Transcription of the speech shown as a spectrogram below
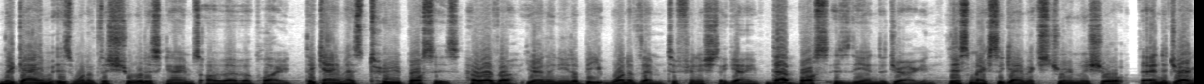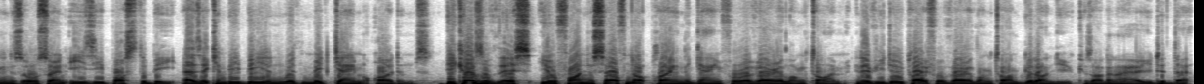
The game is one of the shortest games I've ever played. The game has two bosses, however, you only need to beat one of them to finish the game. That boss is the Ender Dragon. This makes the game extremely short. The Ender Dragon is also an easy boss to beat, as it can be beaten with mid-game items. Because of this, you'll find yourself not playing the game for a very long time, and if you do play it for a very long time, good on you, because I don't know how you did that.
